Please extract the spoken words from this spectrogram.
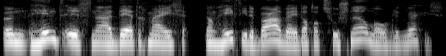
een hint is naar 30 mei, dan heeft hij de baat bij dat dat zo snel mogelijk weg is.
